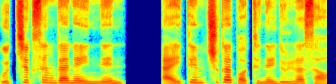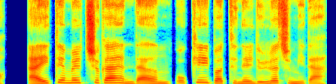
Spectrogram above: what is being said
우측 상단에 있는 아이템 추가 버튼을 눌러서 아이템을 추가한 다음 OK 버튼을 눌러줍니다.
